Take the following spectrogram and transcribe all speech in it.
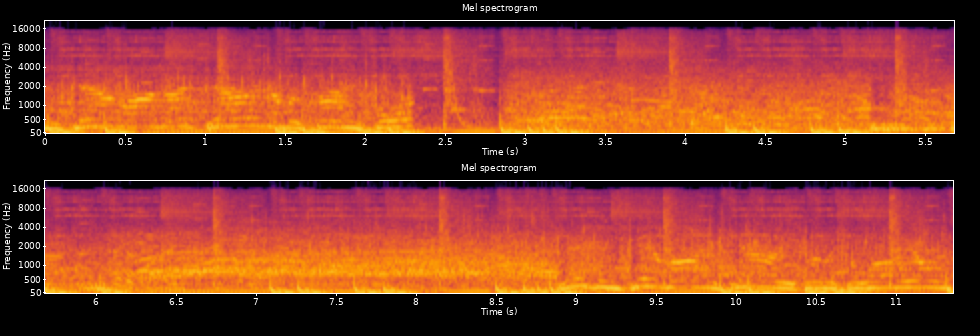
He's down on that carry, number 34. Nathan Kim on the carry for the Colonials.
